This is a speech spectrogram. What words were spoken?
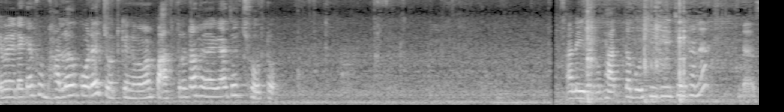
এবার এটাকে খুব ভালো করে চটকে নেব, আমার পাত্রটা হয়ে গেছে ছোট। আর এই দেখো ভাতটা বসিয়ে দিয়েছি এখানে। ব্যাস।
